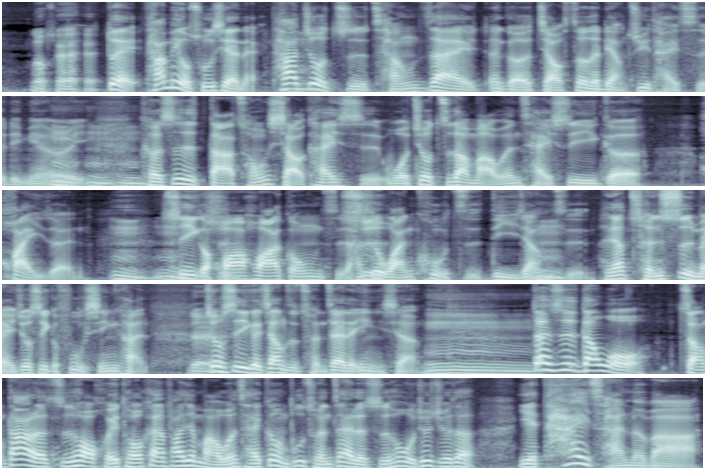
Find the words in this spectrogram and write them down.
OK，对，他没有出现诶，他就只藏在那个角色的两句台词里面而已。嗯嗯嗯，可是打从小开始，我就知道马文才是一个坏人，嗯，是一个花花公子，他是纨绔子弟这样子，很像陈世美就是一个负心汉，就是一个这样子存在的印象。嗯，但是当我长大了之后回头看，发现马文才根本不存在的时候，我就觉得也太惨了吧。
